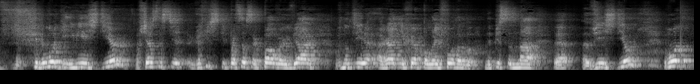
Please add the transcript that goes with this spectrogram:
филологии и VHDL, в частности, графический процессор PowerVR внутри ранних Apple iPhone написан на э, VHDL. Вот,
